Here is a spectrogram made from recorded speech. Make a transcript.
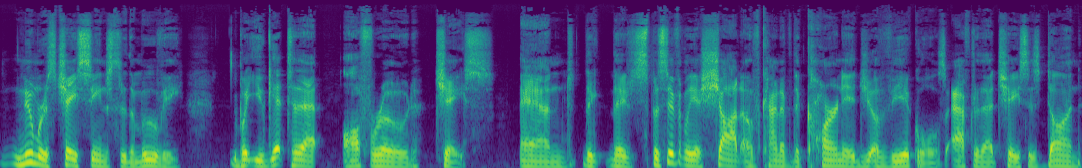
numerous chase scenes through the movie, but you get to that off road chase. And the, there's specifically a shot of kind of the carnage of vehicles after that chase is done.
